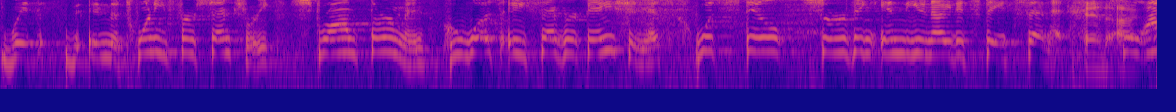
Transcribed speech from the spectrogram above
with in the 21st century, Strom Thurmond, who was a segregationist, was still serving in the United States Senate. And so I-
